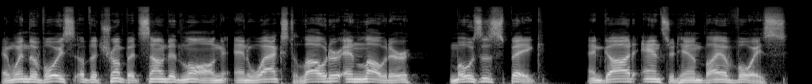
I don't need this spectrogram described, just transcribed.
And when the voice of the trumpet sounded long, and waxed louder and louder, Moses spake, and God answered him by a voice.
